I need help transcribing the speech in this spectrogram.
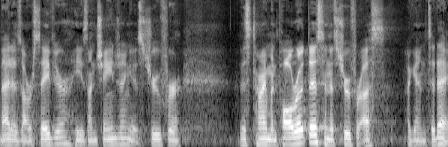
That is our Savior. He is unchanging. It's true for this time when Paul wrote this, and it's true for us again today.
